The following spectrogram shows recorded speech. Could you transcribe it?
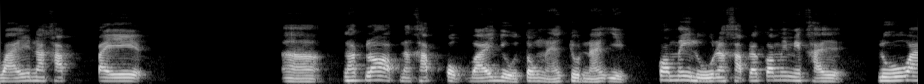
ไว้นะครับ ไปเออลักลอบนะครับ กบไว้อยู่ตรงไหนจุดไหนอีก ก็ไม่รู้นะครับ แล้วก็ไม่มีใครรู้ว่า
